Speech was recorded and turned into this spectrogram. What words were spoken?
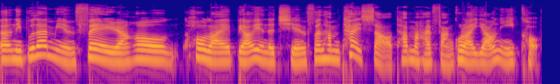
呃，你不但免费，然后后来表演的钱分他们太少，他们还反过来咬你一口。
